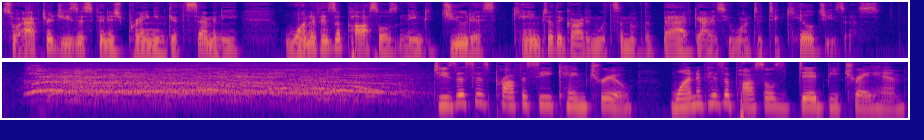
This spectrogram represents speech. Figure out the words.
So after Jesus finished praying in Gethsemane, one of his apostles named Judas came to the garden with some of the bad guys who wanted to kill Jesus. Jesus' prophecy came true. One of his apostles did betray him.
